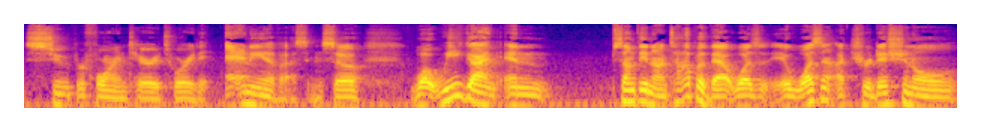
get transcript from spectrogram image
super foreign territory to any of us. And so, what we got, and something on top of that was it wasn't a traditional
